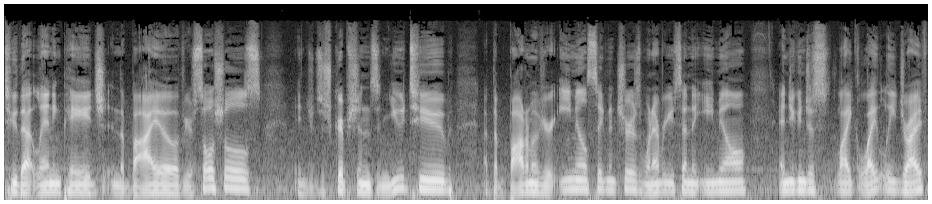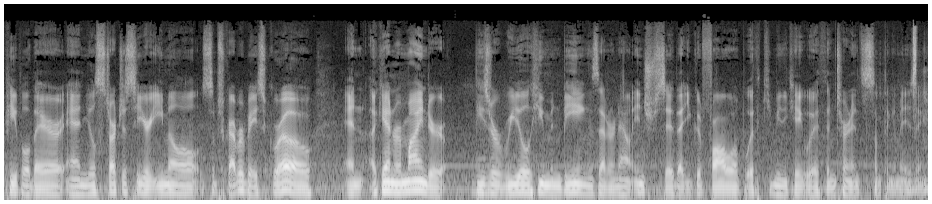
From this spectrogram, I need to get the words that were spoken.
to that landing page in the bio of your socials, in your descriptions in YouTube, at the bottom of your email signatures whenever you send an email, and you can just like lightly drive people there, and you'll start to see your email subscriber base grow. And again, reminder: these are real human beings that are now interested that you could follow up with, communicate with, and turn into something amazing.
